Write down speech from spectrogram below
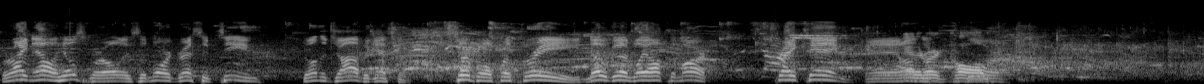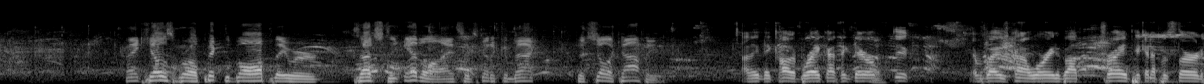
But right now, Hillsboro is the more aggressive team doing the job against them. Circle for three. No good. Way off the mark. Trey King. And Yeah, the gonna call floor. I think Hillsboro picked the ball up. They were touched the end line, so it's going to come back to Chillicothe. I think they caught a break. I think they were. they- everybody was kind of worried about Trey picking up his third.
